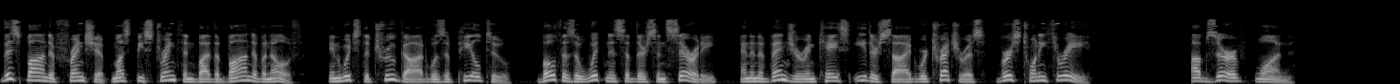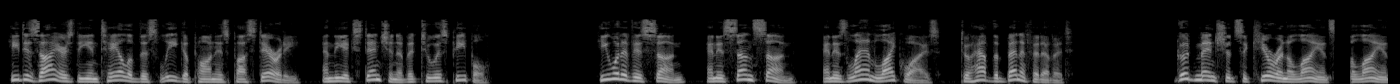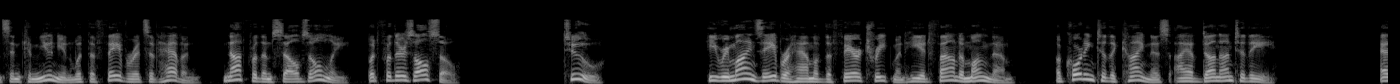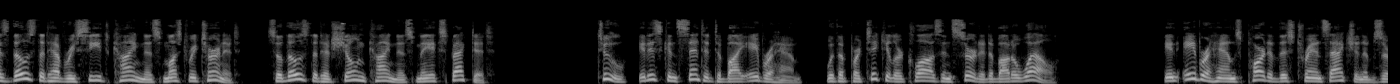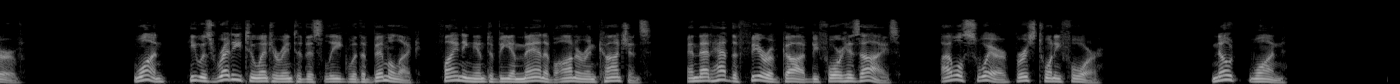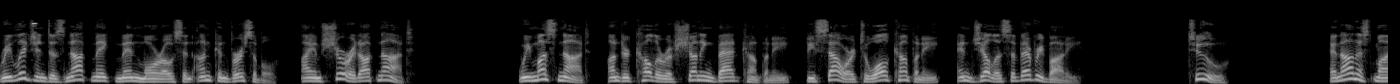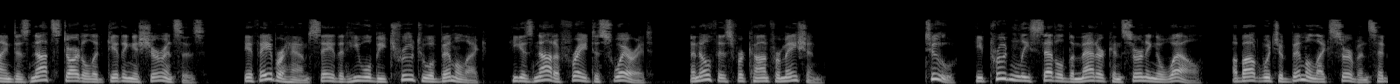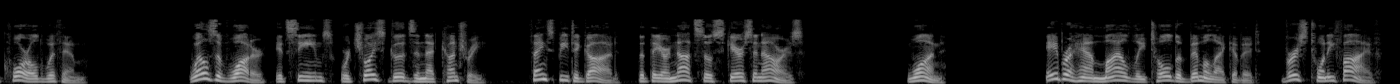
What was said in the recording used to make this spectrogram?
This bond of friendship must be strengthened by the bond of an oath, in which the true God was appealed to, both as a witness of their sincerity and an avenger in case either side were treacherous. Verse 23. Observe 1. He desires the entail of this league upon his posterity, and the extension of it to his people. He would have his son, and his son's son, and his land likewise, to have the benefit of it. Good men should secure an alliance, alliance and communion with the favorites of heaven, not for themselves only, but for theirs also. 2. He reminds Abraham of the fair treatment he had found among them, according to the kindness I have done unto thee. As those that have received kindness must return it, so those that have shown kindness may expect it. 2. It is consented to by Abraham, with a particular clause inserted about a well. In Abraham's part of this transaction, observe 1. He was ready to enter into this league with Abimelech, finding him to be a man of honor and conscience, and that had the fear of God before his eyes. I will swear, verse 24. Note 1. Religion does not make men morose and unconversable, I am sure it ought not. We must not, under color of shunning bad company, be sour to all company, and jealous of everybody. 2. An honest mind does not startle at giving assurances. If Abraham say that he will be true to Abimelech, he is not afraid to swear it. An oath is for confirmation. 2. He prudently settled the matter concerning a well, about which Abimelech's servants had quarreled with him. Wells of water, it seems, were choice goods in that country. Thanks be to God, that they are not so scarce in ours. 1. Abraham mildly told Abimelech of it, verse 25.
